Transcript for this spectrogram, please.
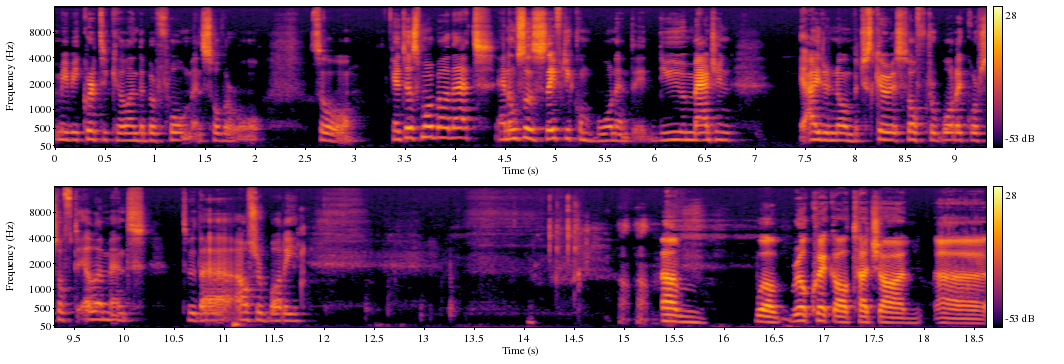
maybe critical in the performance overall. So can you tell us more about that? And also the safety component. Do you imagine, I don't know, but just curious, soft robotic or soft elements to the outer body? Um, well, real quick, I'll touch on uh,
